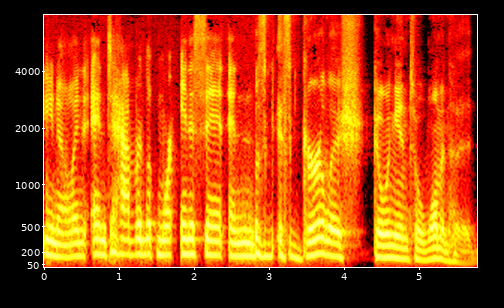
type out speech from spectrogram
you know and and to have her look more innocent and it's, it's girlish going into womanhood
